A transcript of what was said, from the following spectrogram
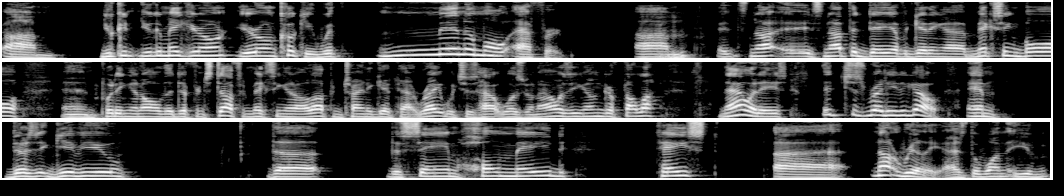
Um, you can you can make your own your own cookie with minimal effort. Um, It's not it's not the day of getting a mixing bowl and putting in all the different stuff and mixing it all up and trying to get that right, which is how it was when I was a younger fella. Nowadays, it's just ready to go. And does it give you the the same homemade taste? Uh, not really, as the one that you've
